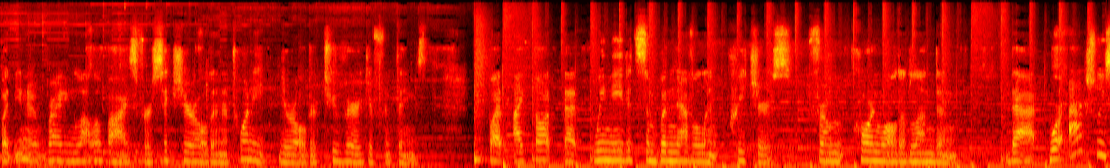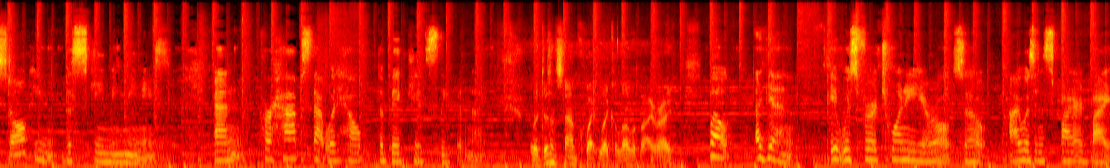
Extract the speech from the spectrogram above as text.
But you know, writing lullabies for a six year old and a 20 year old are two very different things. But I thought that we needed some benevolent creatures from Cornwall to London that were actually stalking the scheming meanies. And perhaps that would help the big kids sleep at night. Well, it doesn't sound quite like a lullaby, right? Well, again, it was for a 20 year old, so I was inspired by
